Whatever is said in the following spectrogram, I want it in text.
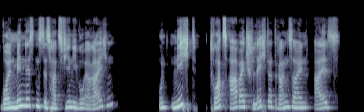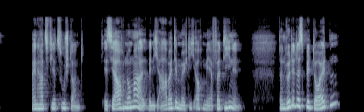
wollen mindestens das Hartz-IV-Niveau erreichen und nicht trotz Arbeit schlechter dran sein als ein Hartz-IV-Zustand. Ist ja auch normal. Wenn ich arbeite, möchte ich auch mehr verdienen. Dann würde das bedeuten,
